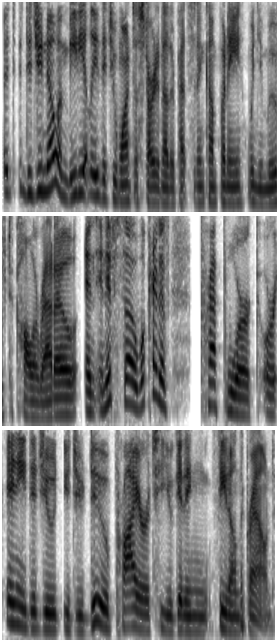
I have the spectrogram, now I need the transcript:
did you know immediately that you want to start another pet sitting company when you moved to Colorado? And and if so, what kind of prep work or any did you did you do prior to you getting feet on the ground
